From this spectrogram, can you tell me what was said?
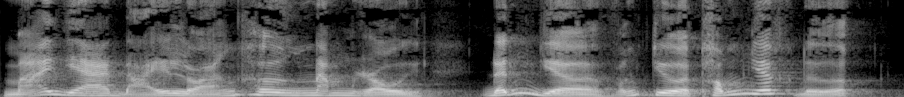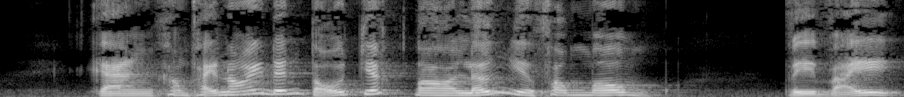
Mã Gia đại loạn hơn năm rồi, đến giờ vẫn chưa thống nhất được. Càng không phải nói đến tổ chức to lớn như phong môn. Vì vậy,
